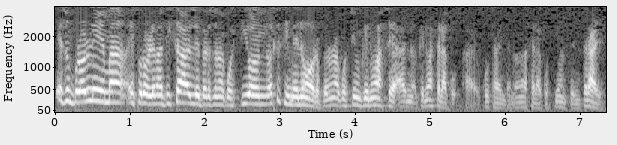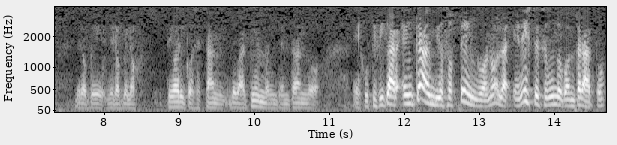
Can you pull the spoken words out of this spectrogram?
es un problema, es problematizable, pero es una cuestión, no sé si menor, pero una cuestión que no hace, que no hace la, justamente no hace la cuestión central de lo que, de lo que los teóricos están debatiendo, intentando eh, justificar. En cambio, sostengo, ¿no? en este segundo contrato,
